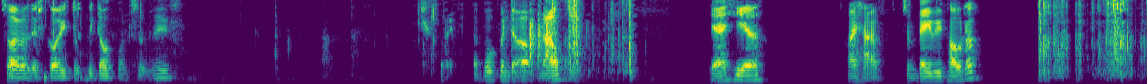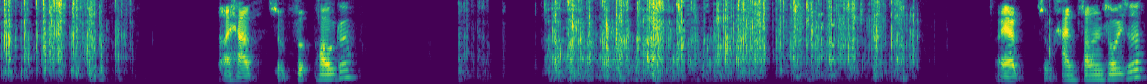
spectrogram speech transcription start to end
Sorry about this guys, don't be dog wants to move. Right, I've opened it up now. Yeah, here I have some baby powder. I have some foot powder. I have some hand sanitizer.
